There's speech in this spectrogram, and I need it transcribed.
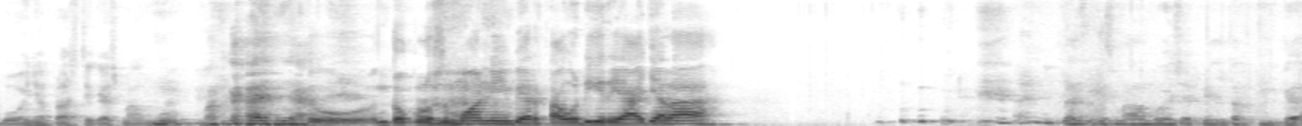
Baunya plastik es mambu. makanya. Tuh, untuk lu semua nih biar tahu diri aja lah. Plastik es mambo saya filter tiga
